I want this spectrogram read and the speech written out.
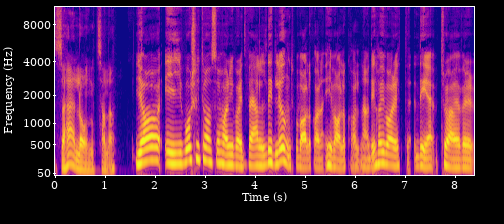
så här långt, Sanna? Ja, i Washington så har det varit väldigt lugnt på vallokalerna, i vallokalerna och det har ju varit det, tror jag, över,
